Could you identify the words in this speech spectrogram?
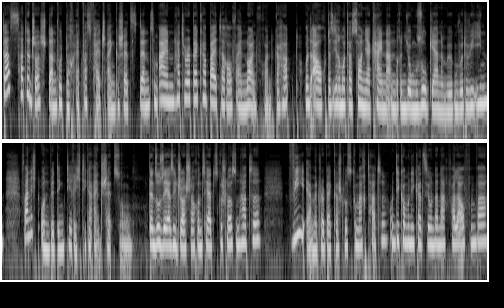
das hatte Josh dann wohl doch etwas falsch eingeschätzt, denn zum einen hatte Rebecca bald darauf einen neuen Freund gehabt und auch, dass ihre Mutter Sonja keinen anderen Jungen so gerne mögen würde wie ihn, war nicht unbedingt die richtige Einschätzung. Denn so sehr sie Josh auch ins Herz geschlossen hatte, wie er mit Rebecca Schluss gemacht hatte und die Kommunikation danach verlaufen war,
